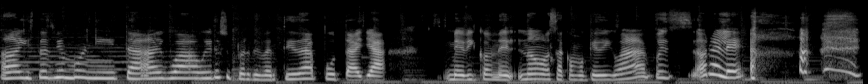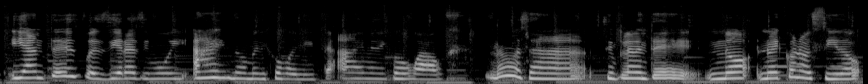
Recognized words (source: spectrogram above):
ay, estás bien bonita, ay, wow, eres súper divertida, puta, ya, me vi con él. No, o sea, como que digo, ah, pues, órale. y antes, pues, sí era así muy, ay, no, me dijo bonita, ay, me dijo, wow. No, o sea, simplemente no, no he conocido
